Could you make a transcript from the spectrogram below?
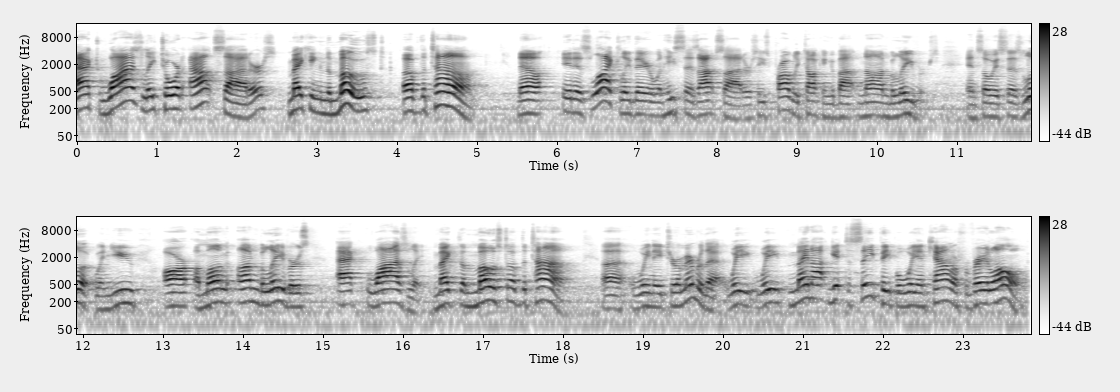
Act wisely toward outsiders, making the most of the time. Now, it is likely there when he says outsiders, he's probably talking about non believers. And so he says, Look, when you are among unbelievers, act wisely, make the most of the time. Uh, we need to remember that. We, we may not get to see people we encounter for very long.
